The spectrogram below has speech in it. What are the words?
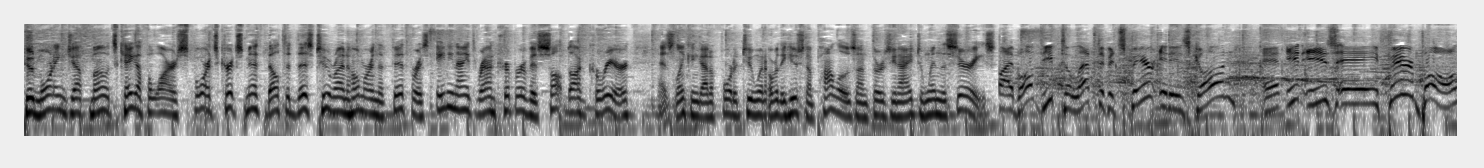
Good morning, Jeff Moats, KFOR Sports. Kurt Smith belted this two-run homer in the fifth for his 89th round tripper of his Saltdog career as Lincoln got a 4-2 win over the Houston Apollos on Thursday night to win the series. Fly ball deep to left. If it's fair, it is gone, and it is a fair ball.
